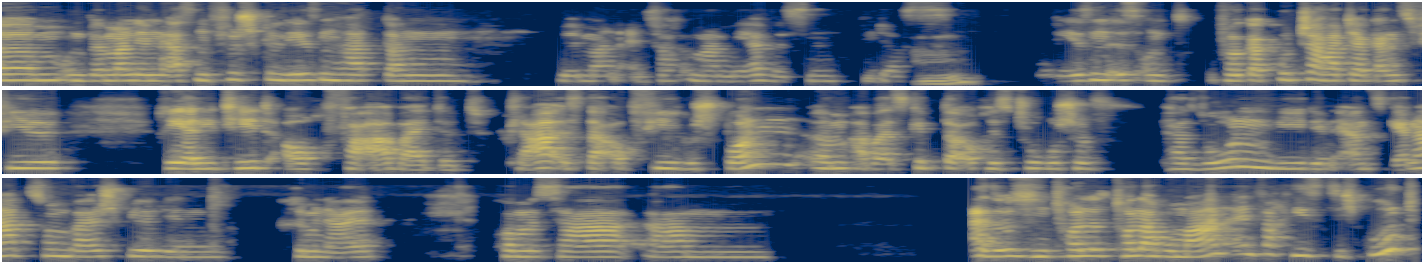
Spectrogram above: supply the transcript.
Ähm, und wenn man den nassen Fisch gelesen hat, dann will man einfach immer mehr wissen, wie das mhm. gewesen ist. Und Volker Kutscher hat ja ganz viel Realität auch verarbeitet. Klar ist da auch viel gesponnen, ähm, aber es gibt da auch historische Personen wie den Ernst Genner zum Beispiel, den Kriminalkommissar. Ähm, also es ist ein tolle, toller Roman einfach, liest sich gut.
